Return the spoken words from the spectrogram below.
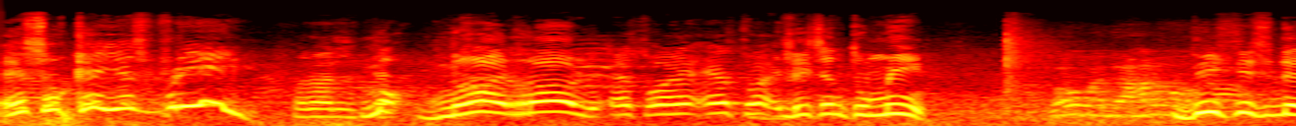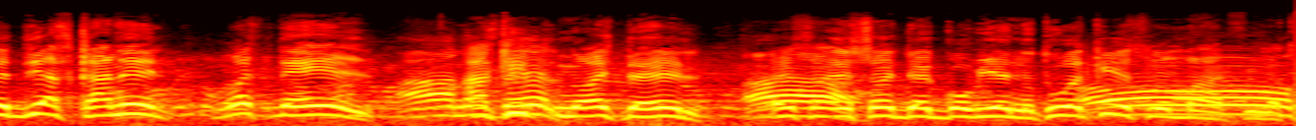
Es okay, es free. Pero el- No, no error. Eso es, eso es. Listen to me. This is de Díaz Canel, no es de él. Ah, no es Aquí de él. no es de él. Ah. Eso, eso es del gobierno. Tú aquí es Oh, normal. es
